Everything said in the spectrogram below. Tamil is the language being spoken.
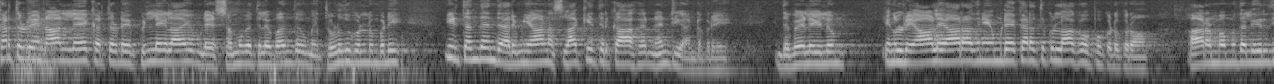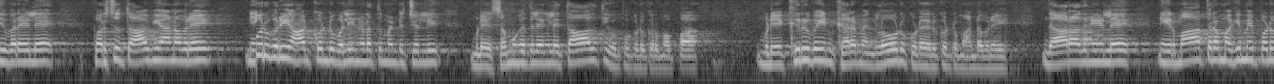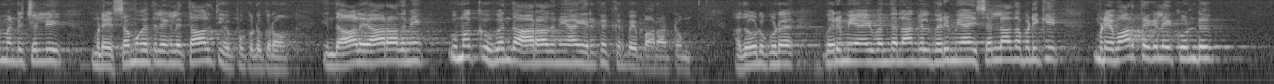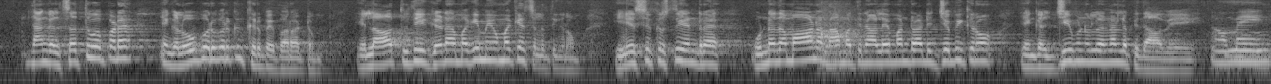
கர்த்தருடைய நாளிலே கர்த்தருடைய பிள்ளைகளாய் உம்முடைய சமூகத்தில் வந்து உம்மை தொழுது கொள்ளும்படி நீர் தந்த இந்த அருமையான ஸ்லாக்கியத்திற்காக நன்றி ஆண்டவரே. இந்த வேளையிலும் எங்களுடைய ஆலை ஆராதனை உம்முடைய கருத்துக்குள்ளாக ஒப்புக் கொடுக்குறோம். ஆரம்பம் முதல் இறுதி வரையிலே பரிசுத்த ஆவியானவரே நீ ஒருவரையும் ஆட்கொண்டு வழி நடத்தும் என்று சொல்லி உம்முடைய சமூகத்தில் எங்களை தாழ்த்தி ஒப்புக் கொடுக்குறோம் அப்பா. உம்முடைய கிருபையின் கரம் எங்களோடு கூட இருக்கட்டும் ஆண்டவரே. இந்த ஆராதனையிலே நீர் மாத்திரம் மகிமைப்படும் என்று சொல்லி உம்முடைய சமூகத்தில் எங்களை தாழ்த்தி ஒப்புக் கொடுக்குறோம். இந்த ஆலய ஆராதனை உமக்கு உகந்த ஆராதனையாக இருக்க கிருபை பாராட்டும். அதோடு கூட வெறுமையாய் வந்த நாங்கள் வெறுமையாய் செல்லாதபடிக்கு உம்முடைய வார்த்தைகளை கொண்டு நாங்கள் சத்துவப்பட எங்கள் ஒவ்வொருவருக்கும் கிருபை பாராட்டும். எல்லா துதி கன மகிமை உமக்கே செலுத்துகிறோம். இயேசு கிறிஸ்து என்ற உன்னதமான நாமத்தினாலே மன்றாடி ஜெபிக்கிறோம். எங்கள் ஜீவனுள்ள நல்ல பிதாவே. ஆமேன்.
